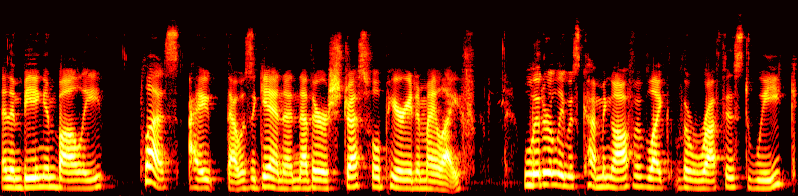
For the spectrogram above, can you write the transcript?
and then being in Bali. Plus, I that was again another stressful period in my life. Literally was coming off of like the roughest week,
